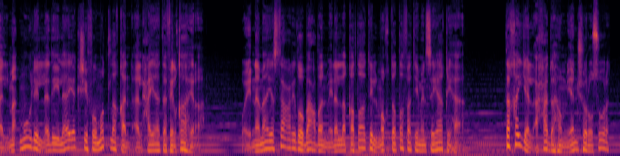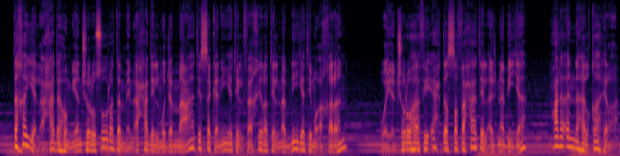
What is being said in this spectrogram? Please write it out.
المأمول الذي لا يكشف مطلقا الحياة في القاهرة وإنما يستعرض بعضا من اللقطات المختطفه من سياقها. تخيل أحدهم ينشر صورة تخيل أحدهم ينشر صورة من أحد المجمعات السكنية الفاخرة المبنية مؤخرا وينشرها في إحدى الصفحات الأجنبية على أنها القاهرة.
